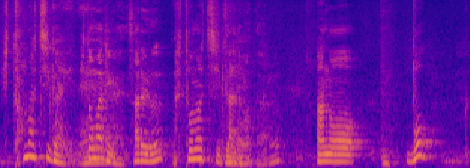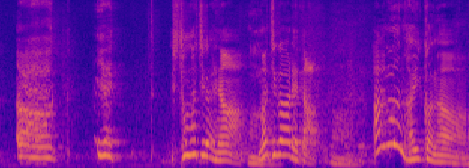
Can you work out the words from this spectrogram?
人間違いね。人間違いされる？人間違い。されたことある？あの僕ああいや人間違いな、間違われた、あんまないかな、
